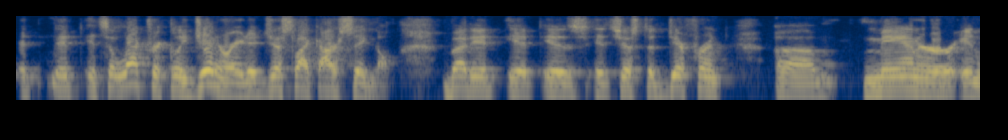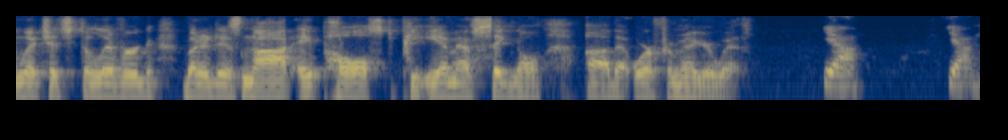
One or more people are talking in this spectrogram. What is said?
It, it, it's electrically generated, just like our signal, but it it is it's just a different um, manner in which it's delivered. But it is not a pulsed PEMF signal uh, that we're familiar with. yeah yeah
